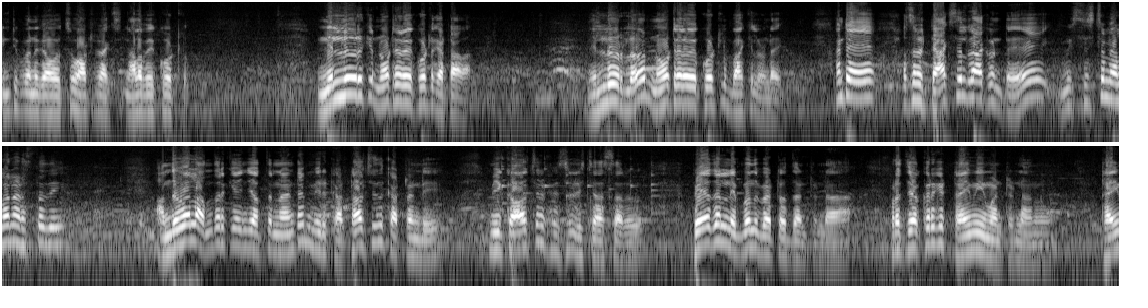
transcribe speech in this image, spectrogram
ఇంటి పన్ను కావచ్చు వాటర్ ట్యాక్స్ నలభై కోట్లు. నెల్లూరుకి నూట ఇరవై కోట్లు కట్టాలా? నెల్లూరులో నూట ఇరవై కోట్లు బాకీలు ఉన్నాయి. అంటే అసలు ట్యాక్సులు రాకుంటే మీ సిస్టమ్ ఎలా నడుస్తుంది? అందువల్ల అందరికీ ఏం చెప్తున్నా అంటే మీరు కట్టాల్సింది కట్టండి. మీకు కావాల్సిన ఫెసిలిటీస్ చేస్తారు. పేదలను ఇబ్బంది పెట్టొద్దు అంటున్నా ప్రతి ఒక్కరికి టైం ఇవ్వమంటున్నాను. టైం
